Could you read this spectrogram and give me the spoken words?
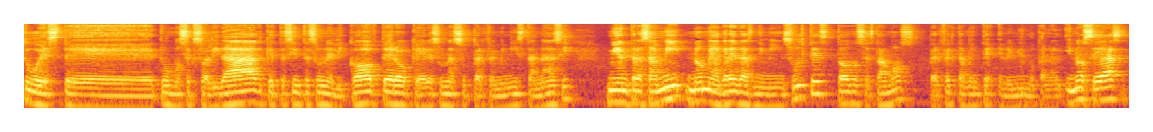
tu, este, tu homosexualidad, que te sientes un helicóptero, que eres una super feminista nazi. Mientras a mí no me agredas ni me insultes, todos estamos perfectamente en el mismo canal. Y no seas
